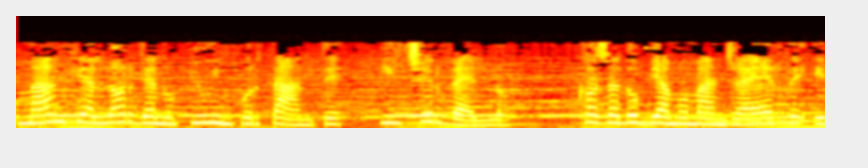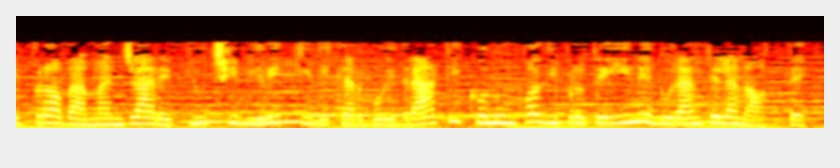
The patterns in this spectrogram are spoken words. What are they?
ma anche all'organo più importante, il cervello. Cosa dobbiamo mangiare e prova a mangiare più cibi ricchi di carboidrati con un po' di proteine durante la notte.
